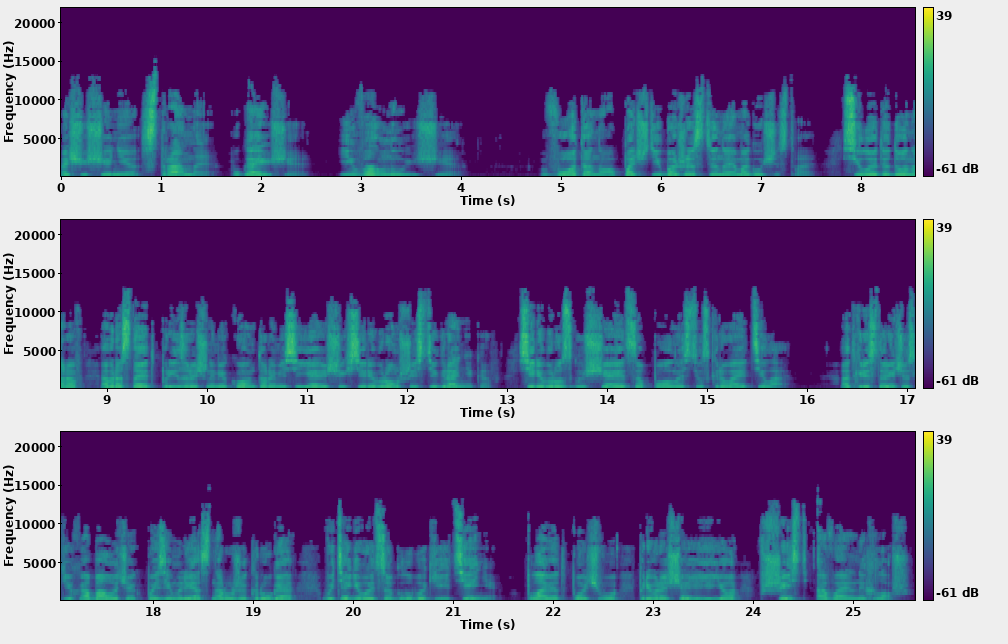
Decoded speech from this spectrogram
Ощущение странное, пугающее, и волнующее. Вот оно, почти божественное могущество. Силуэты доноров обрастают призрачными контурами сияющих серебром шестигранников. Серебро сгущается, полностью скрывая тела. От кристаллических оболочек по земле снаружи круга вытягиваются глубокие тени, плавят почву, превращая ее в шесть овальных лож.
